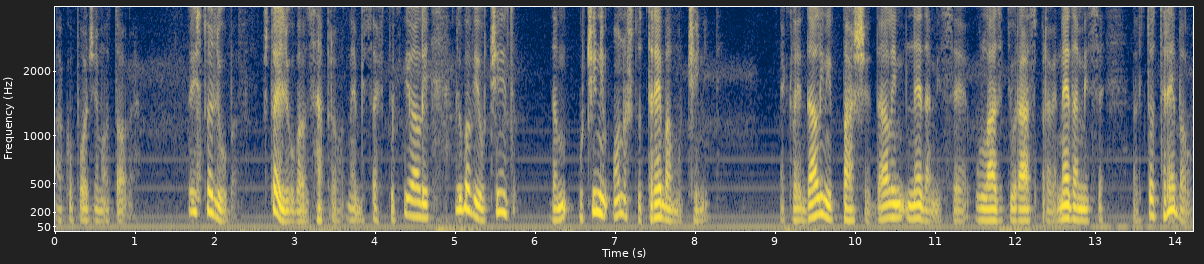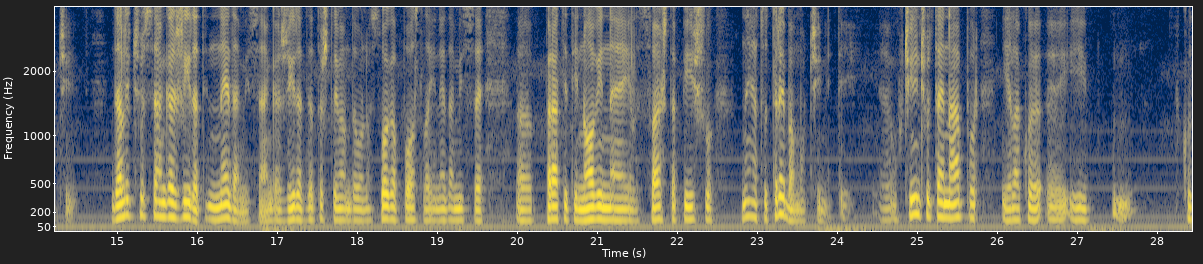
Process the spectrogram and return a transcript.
ako pođemo od toga. To je isto ljubav. Što je ljubav zapravo? Ne bi se htio, ali ljubav je učiniti da učinim ono što trebam učiniti. Dakle, da li mi paše, da li ne da mi se ulaziti u rasprave, ne da mi se, ali to treba učiniti. Da li ću se angažirati? Ne da mi se angažirati zato što imam dovoljno svoga posla i ne da mi se uh, pratiti novine ili svašta pišu. Ne, ja to trebam učiniti. Uh, učinit ću taj napor jer ako uh, i ako,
